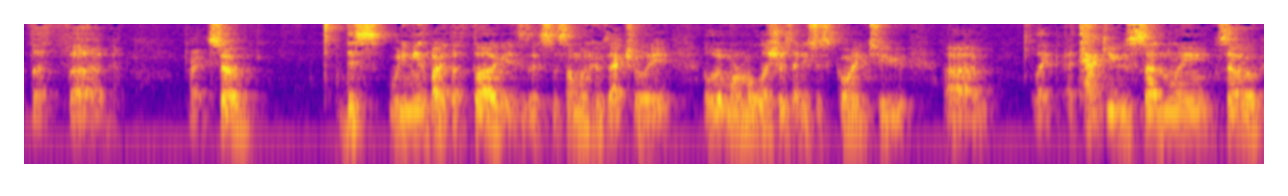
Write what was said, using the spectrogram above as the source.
the thug, right? So this, what he means by the thug is this is someone who's actually a little bit more malicious and he's just going to um, like attack you suddenly. So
